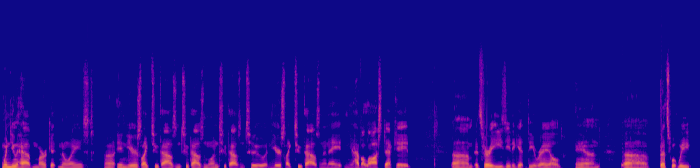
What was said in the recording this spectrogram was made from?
when you have market noise uh, in years like 2000, 2001, 2002, and years like 2008, and you have a lost decade, um, it's very easy to get derailed. And uh, that's what we,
